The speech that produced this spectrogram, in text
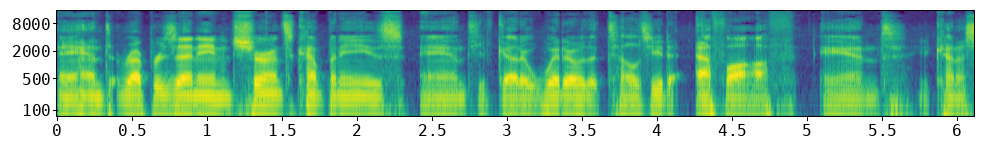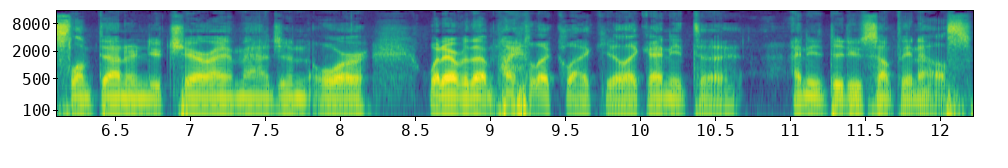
and representing insurance companies and you've got a widow that tells you to f off and you kind of slump down in your chair I imagine or whatever that might look like you're like I need to I need to do something else.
